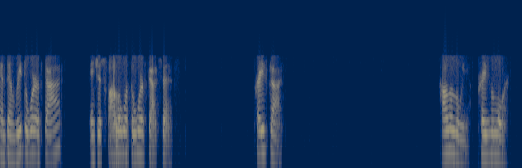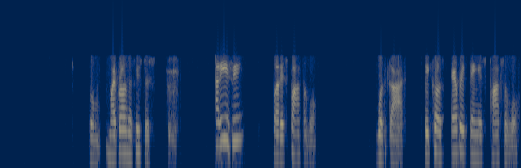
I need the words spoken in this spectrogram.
And then read the Word of God and just follow what the Word of God says. Praise God. Hallelujah. Praise the Lord. So, my brothers and sisters, not easy, but it's possible with God because everything is possible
